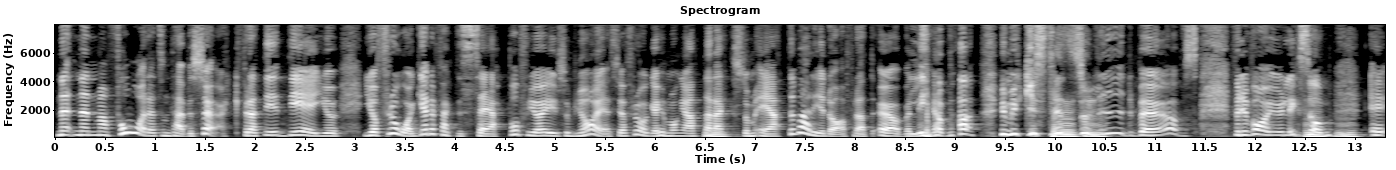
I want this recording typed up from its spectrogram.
när, när man får ett sånt här besök. För att det, det är ju, jag frågade faktiskt Säpo, för jag är ju som jag är, så jag frågade hur många Atarax de äter varje dag för att överleva. Hur mycket stesolid behövs? För det var ju liksom eh,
